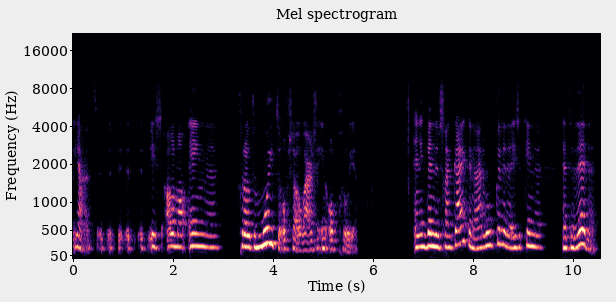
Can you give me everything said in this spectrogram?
ja, het, het, het, het, is allemaal één uh, grote moeite of zo waar ze in opgroeien. En ik ben dus gaan kijken naar hoe kunnen deze kinderen het redden.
